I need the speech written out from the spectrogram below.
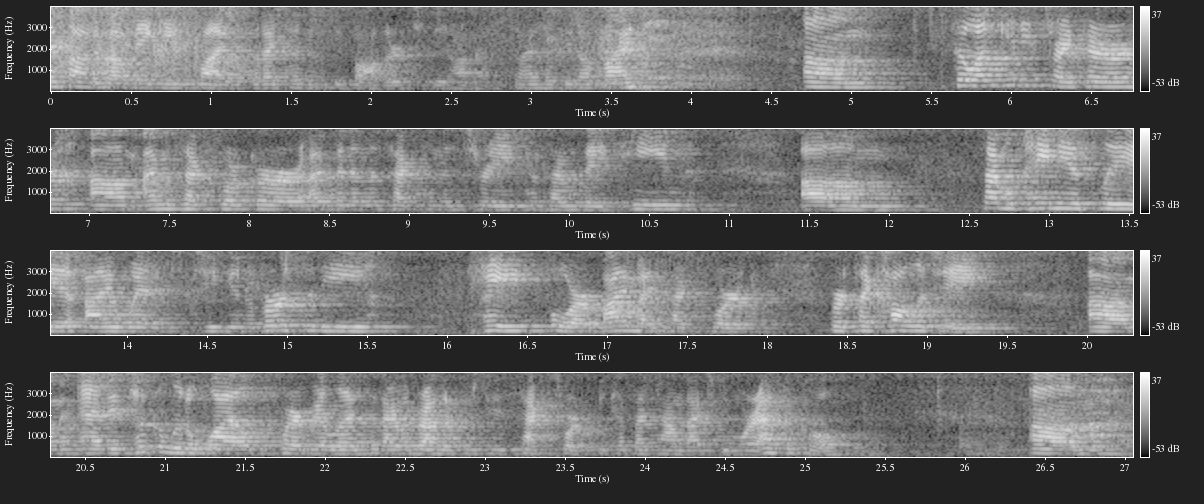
I thought about making slides, but I couldn't be bothered, to be honest, so I hope you don't mind. Um, so I'm Kitty Stryker. Um, I'm a sex worker. I've been in the sex industry since I was 18. Um, simultaneously, I went to university, paid for by my sex work, for psychology, um, and it took a little while before I realized that I would rather pursue sex work because I found that to be more ethical. Um,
